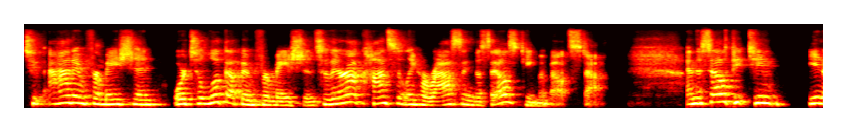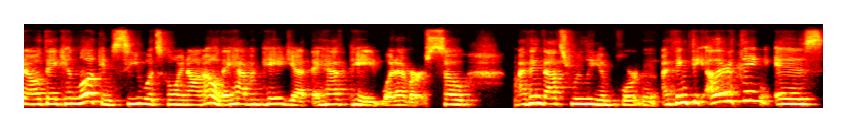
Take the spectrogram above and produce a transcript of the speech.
to add information or to look up information. So they're not constantly harassing the sales team about stuff. And the sales team you know, they can look and see what's going on. Oh, they haven't paid yet. They have paid, whatever. So I think that's really important. I think the other thing is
